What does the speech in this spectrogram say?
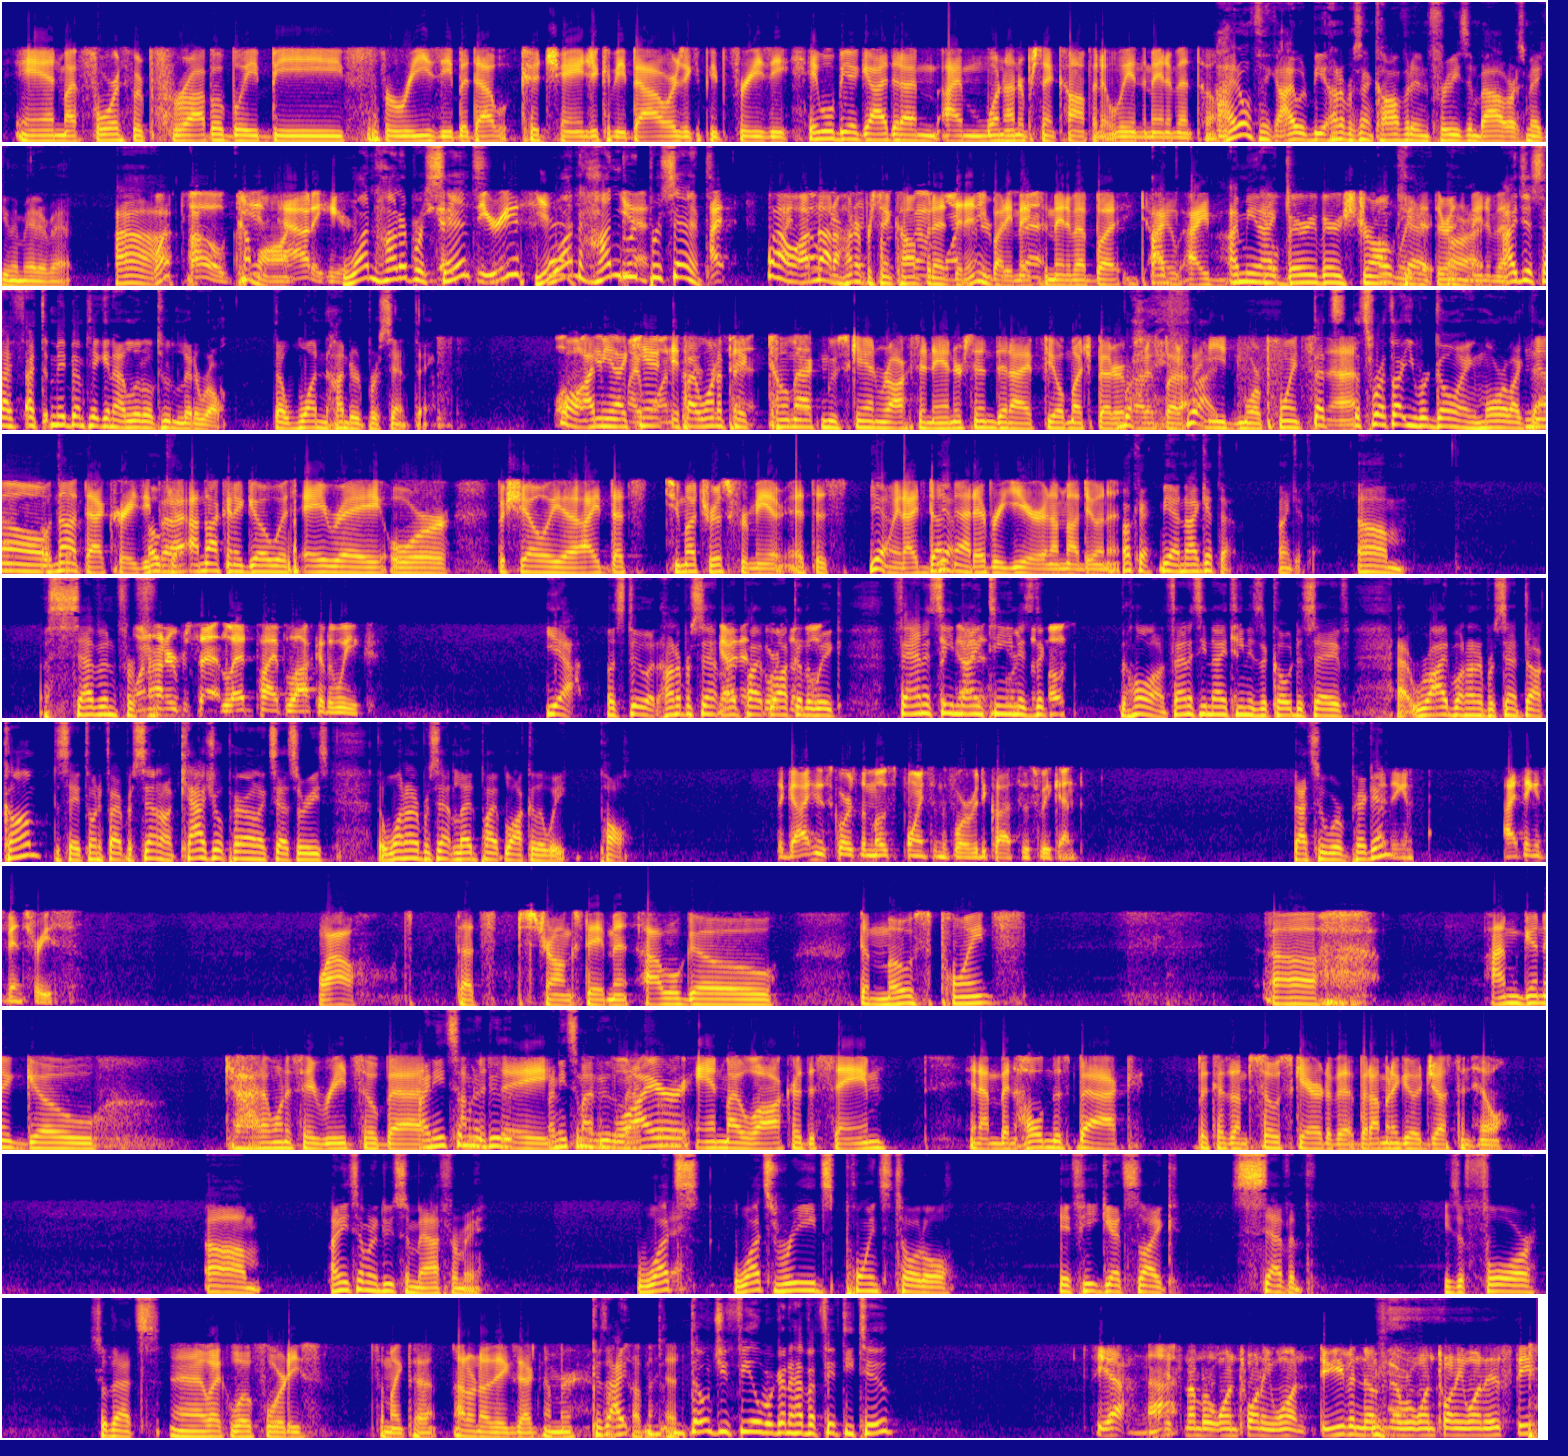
and my fourth would probably be Freezy, but that could change. It could be Bowers. It could be Freezy. It will be a guy that I'm I'm 100% confident will be in the main event, though. I don't think I would be 100% confident in Friese and Bowers making the main event. Uh, what? Oh, come get on! out of here! 100%? serious? Yeah. 100%. I, Well, I I'm not thought we were 100 percent confident that anybody makes the main event, but I, I, I mean, feel I- very, very strongly okay. that they're in all the main event. I just, I, I, maybe I'm taking that a little too literal. The 100% thing. Well, I I'll mean, I you my can't. If I want to pick 100%. Tomac, Musquin, Roczen, Anderson, then I feel much better about Right, it. But right. I need more points than That's that. that's where I thought you were going, more like that. no, Okay. not that crazy. Okay. But I, I'm not going to go with A Ray or Bisceglia. I that's too much risk for me at, at this Yeah, point. I've done yeah. that every year, and I'm not doing it. Okay, yeah, no, I get that. I get that. Um, a seven for 100% lead pipe lock of the week. Yeah, let's do it. 100% lead pipe scores block the of the most- week. Fantasy the 19 is scores the, the hold on. Fantasy 19 is the code to save at ride100%.com to save 25% on casual apparel and accessories. The 100% lead pipe block of the week. Paul, The guy who scores the most points in the 450 class this weekend. that's who we're I picking. think, I think it's Vince Friese. Wow, that's a strong statement. I will go the most points. Uh, I'm gonna go. God, I want to say Reed so bad. I need someone to do the- I need someone my to do the math for flyer me. and my lock are the same, and I've been holding this back because I'm so scared of it. But I'm gonna go Justin Hill. Um, I need someone to do some math for me. What's what's Reed's points total if he gets like seventh? He's a four, so that's Uh, like low 40s, something like that. I don't know the exact number because I the top of my head. don't you feel we're gonna have a fifty-two? Yeah, Not- it's number 121. Do you even know who number 121 is, Steve?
